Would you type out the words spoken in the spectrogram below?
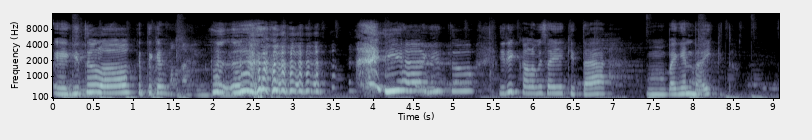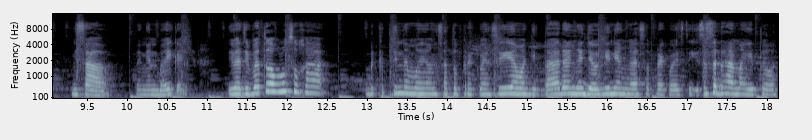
kayak gitu loh ketika iya gitu jadi kalau misalnya kita mm, pengen baik gitu misal pengen baik aja. Tiba-tiba tuh Allah suka deketin sama yang satu frekuensi sama kita dan ngejauhin yang gak sefrekuensi sesederhana itu lah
